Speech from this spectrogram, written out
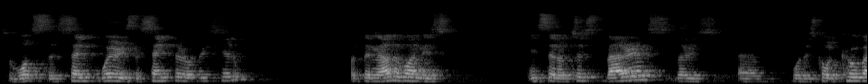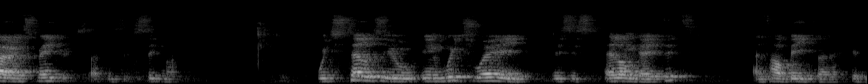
So what's the cent where is the center of this hill? But then another one is instead of just variance, there is um, what is called covariance matrix, that is sigma, which tells you in which way this is elongated and how big the hill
